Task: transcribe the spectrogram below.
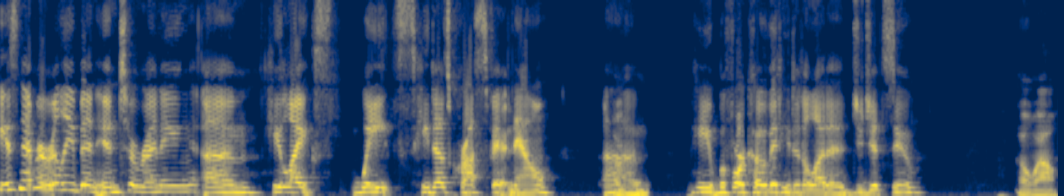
He's never really been into running. Um, he likes weights. He does CrossFit now. Um, okay. He before COVID, he did a lot of jujitsu. Oh wow!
